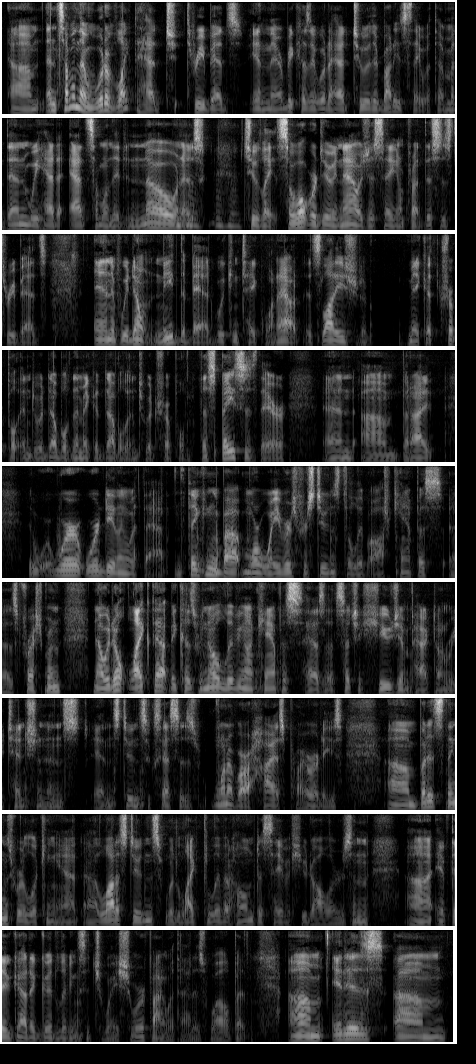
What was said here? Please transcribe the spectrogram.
Um, and some of them would have liked to had two, three beds in there because they would have had two of their buddies stay with them. But then we had to add someone they didn't know, and it was too late. So what we're doing now is just saying up front, this is three beds, and if we don't need the bed, we can take one out. It's a lot easier to make a triple into a double than make a double into a triple. The space is there, and um, but I we're we're dealing with that. And thinking about more waivers for students to live off campus as freshmen. Now we don't like that because we know living on campus has a, such a huge impact on retention and and student success is one of our highest priorities. Um, but it's things we're looking at. A lot of students would like to live at home to save a few dollars, and uh, if they've got a good living situation, we're fine with that as well. But um, it is. Um,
